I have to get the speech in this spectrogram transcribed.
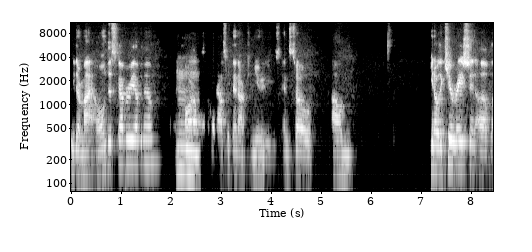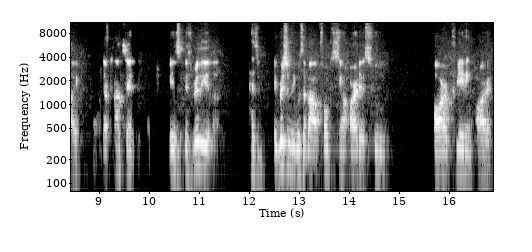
either my own discovery of them mm. or someone else within our communities. And so, um, you know, the curation of like their content is is really has originally was about focusing on artists who are creating art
